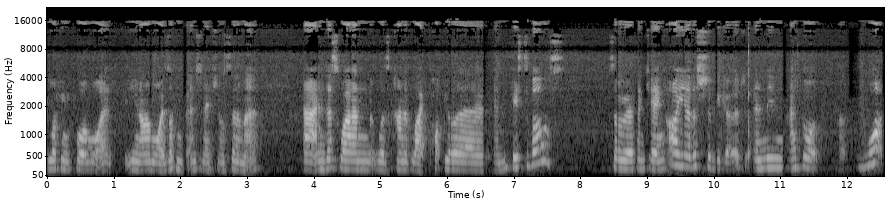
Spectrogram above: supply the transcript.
looking for more, you know, I'm always looking for international cinema. Uh, and this one was kind of like popular in festivals, so we were thinking, oh yeah, this should be good. And then I thought, what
